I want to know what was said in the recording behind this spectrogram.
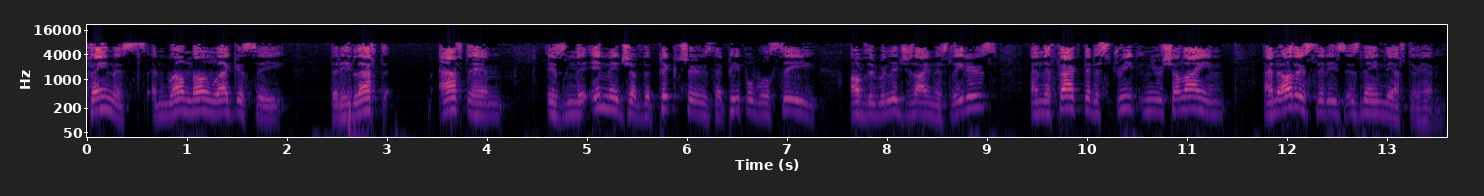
famous and well known legacy that he left after him is in the image of the pictures that people will see of the religious Zionist leaders, and the fact that a street in Yerushalayim and other cities is named after him.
